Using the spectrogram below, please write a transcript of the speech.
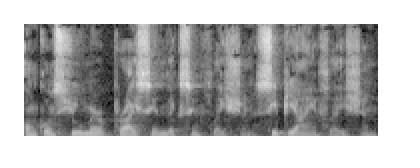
on consumer price index inflation, CPI inflation.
